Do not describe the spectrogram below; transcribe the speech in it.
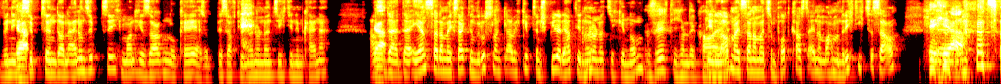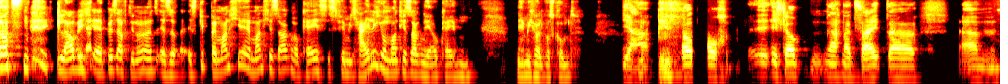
Wenn ich ja. 17, dann 71. Manche sagen, okay, also bis auf die 99, die nimmt keiner. Also ja. der, der Ernst hat einmal gesagt, in Russland, glaube ich, gibt es einen Spieler, der hat die 99 mhm. genommen. Das ist richtig, in der Karte. Den laden wir jetzt dann einmal zum Podcast ein und machen ihn richtig zur Sau. Ja. Äh, ansonsten glaube ich, äh, bis auf die 99, also es gibt bei manchen, manche sagen, okay, es ist für mich heilig und manche sagen, ja, okay, hm, nehme ich halt, was kommt. Ja, ich glaube auch, ich glaube, nach einer Zeit, da ähm,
